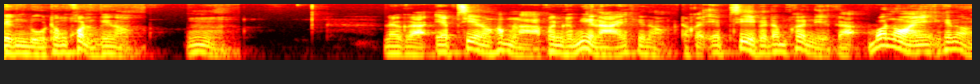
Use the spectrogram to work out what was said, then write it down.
ดึงดูดของคนพี่น้องอืมแล้วก็เอฟซีน้องคำหลาเพิ่นก็มีหลายพี่น้องแล้วก็เอฟซีเพิ่นเพิ่นอีกก็บ่น้อยพี่น้อง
